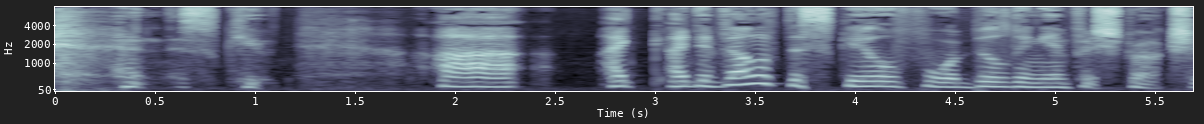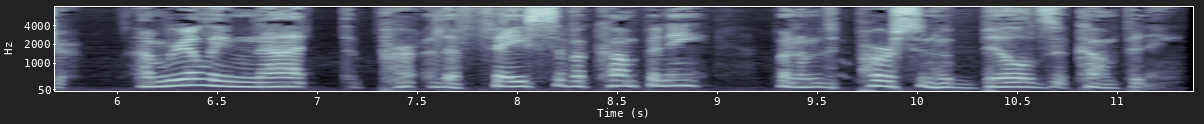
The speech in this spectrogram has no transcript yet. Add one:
this is cute. Uh, I, I developed a skill for building infrastructure. I'm really not the, per, the face of a company, but I'm the person who builds a company.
